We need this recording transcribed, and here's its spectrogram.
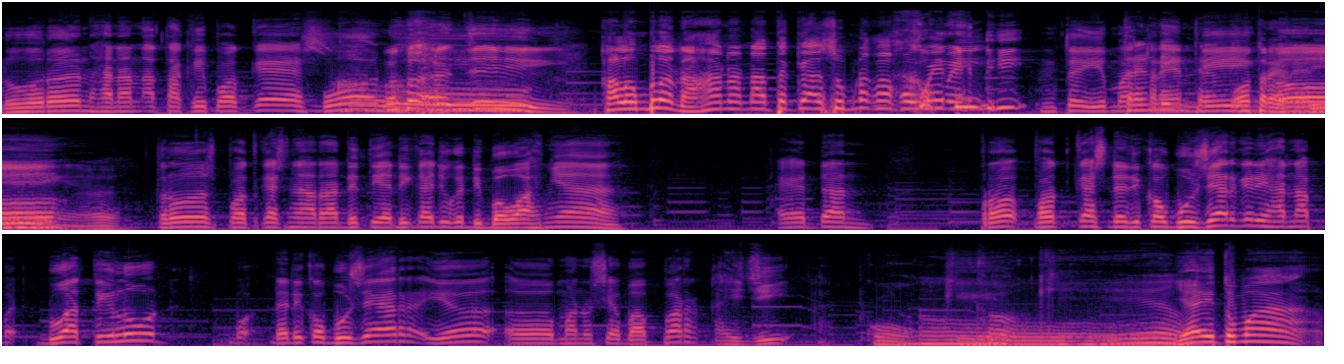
Luhureun Hanan Ataki podcast. Oh, anjing. kalau belanahan anak teh asupna ka komedi. Itu iya mah Trending, trending. oh trending Eh. Terus podcastnya Raditya Dika juga di bawahnya. Edan pro, podcast dari Kobuzer ke di hanap dua tilu dari Kobuzer ya eh, manusia baper kahiji. Gokil. Gokil. ya itu mah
